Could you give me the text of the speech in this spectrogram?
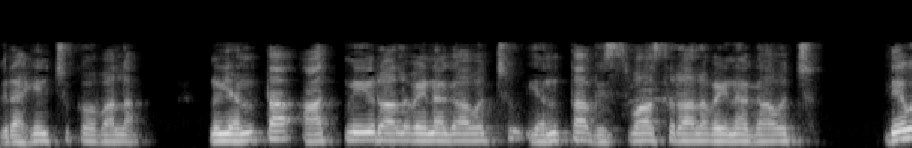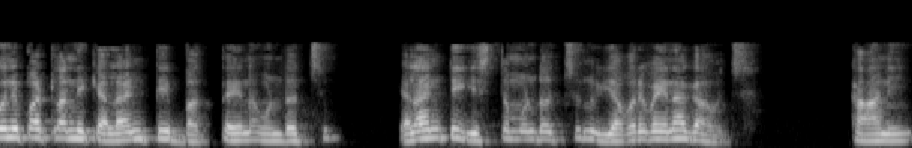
గ్రహించుకోవాలా? నువ్వు ఎంత ఆత్మీయురాలవైనా కావచ్చు ఎంత విశ్వాసురాలవైనా కావచ్చు దేవుని పట్ల నీకు ఎలాంటి భక్తి అయినా ఉండొచ్చు ఎలాంటి ఇష్టం ఉండొచ్చు నువ్వు ఎవరివైనా కావచ్చు. కానీ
